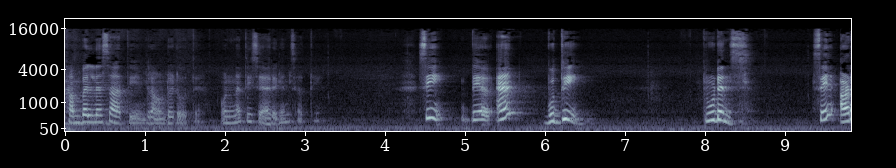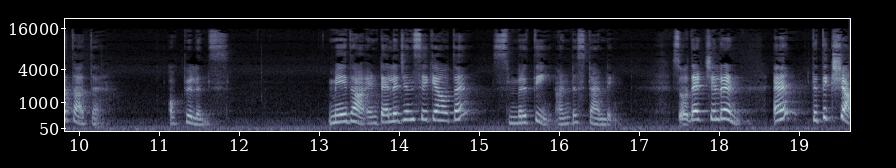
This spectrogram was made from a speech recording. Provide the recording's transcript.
हम्बलनेस आती है ग्राउंडेड होते हैं. उन्नति से एरेगेंस आती है. सी दे एंड बुद्धि. प्रूडेंस से अर्थ आता है ऑप्युलेंस मेधा इंटेलिजेंस से क्या होता है? Smriti understanding so that children and titiksha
